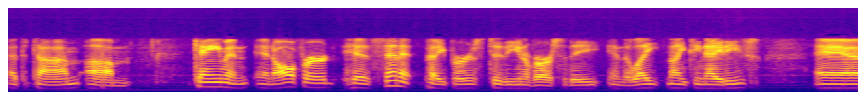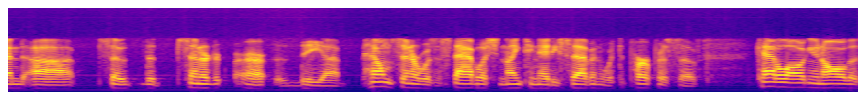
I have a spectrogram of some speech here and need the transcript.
at the time, um, came and, and offered his Senate papers to the university in the late 1980s. And uh, so the Senator, uh, the uh, Helm Center was established in 1987 with the purpose of cataloging all the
